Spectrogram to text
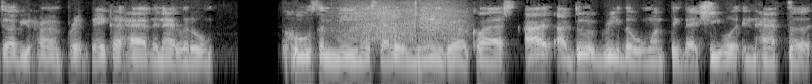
AEW. Her and Britt Baker having that little who's the meanest, that little mean girl class. I, I do agree though one thing that she wouldn't have to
